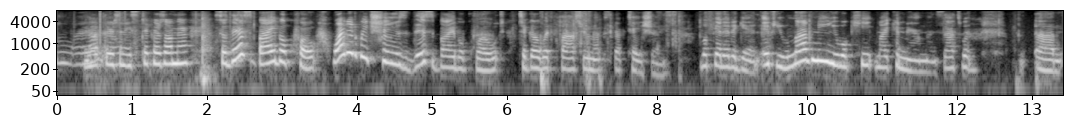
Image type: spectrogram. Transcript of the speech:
Mm, You know if there's any stickers on there? So, this Bible quote, why did we choose this Bible quote to go with classroom expectations? Look at it again. If you love me, you will keep my commandments. That's what um,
